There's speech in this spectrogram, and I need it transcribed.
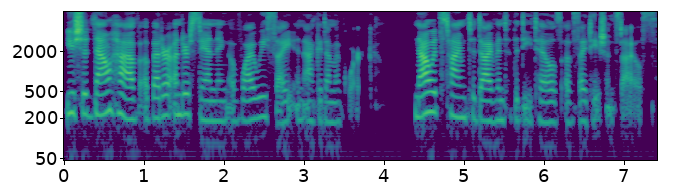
You should now have a better understanding of why we cite in academic work. Now it's time to dive into the details of citation styles.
